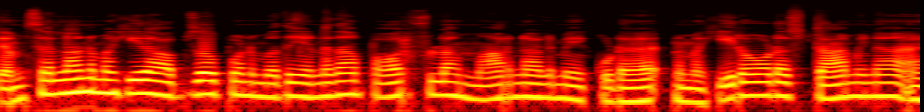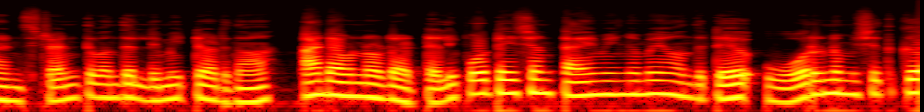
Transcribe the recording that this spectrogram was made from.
ஜெம்ஸ் எல்லாம் நம்ம ஹீரோ அப்சர்வ் பண்ணும்போது என்னதான் பவர்ஃபுல்லா மாறினாலுமே கூட நம்ம ஹீரோவோட ஸ்டாமினா அண்ட் ஸ்ட்ரென்த் வந்து லிமிட்டட் தான். அண்ட் அவனோட டெலிபோர்டேஷன் டைமிங்குமே வந்துட்டு ஒரு நிமிஷத்துக்கு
